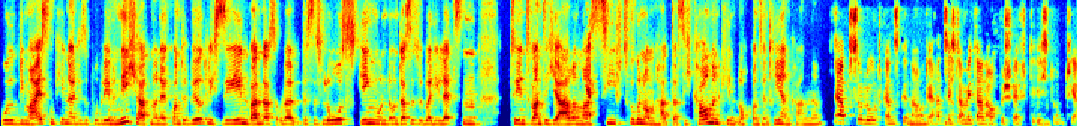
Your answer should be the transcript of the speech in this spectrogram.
wo die meisten Kinder diese Probleme nicht hatten und er konnte wirklich sehen, wann das oder dass es losging und, und dass es über die letzten 10, 20 Jahre massiv ja. zugenommen hat, dass sich kaum ein Kind noch konzentrieren kann. Ne? Absolut, ganz genau. Der hat sich ja. damit dann auch beschäftigt und ja,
